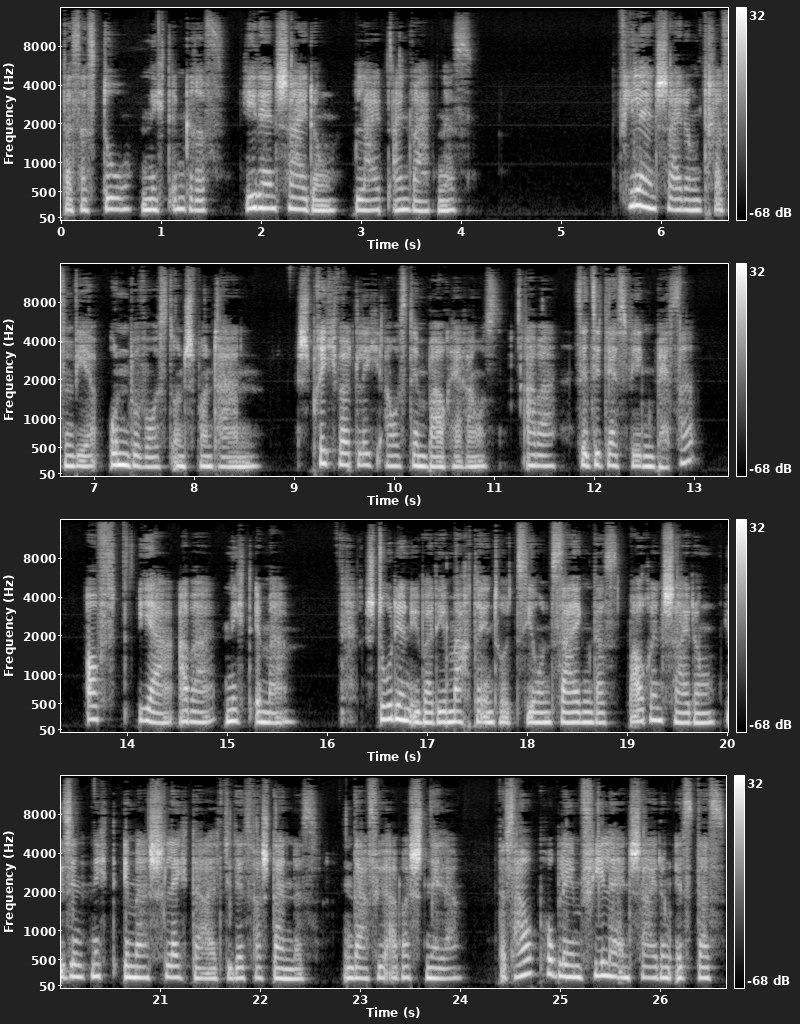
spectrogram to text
das hast du nicht im Griff. Jede Entscheidung bleibt ein Wagnis. Viele Entscheidungen treffen wir unbewusst und spontan, sprichwörtlich aus dem Bauch heraus. Aber sind sie deswegen besser? Oft ja, aber nicht immer. Studien über die Macht der Intuition zeigen, dass Bauchentscheidungen, die sind nicht immer schlechter als die des Verstandes, dafür aber schneller. Das Hauptproblem vieler Entscheidungen ist das,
